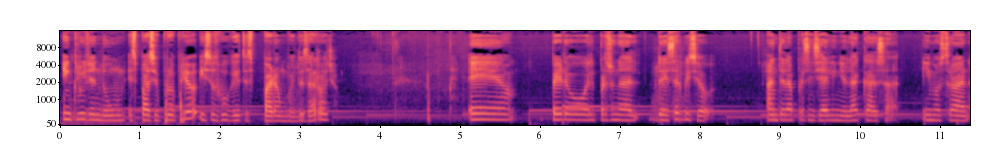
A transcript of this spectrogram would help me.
incluyendo un espacio propio y sus juguetes para un buen desarrollo. Eh, pero el personal de servicio ante la presencia del niño en la casa y mostraban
